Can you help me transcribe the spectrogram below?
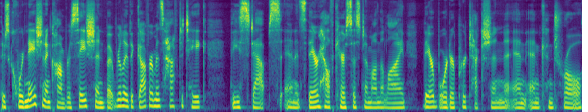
there's coordination and conversation, but really the governments have to take these steps, and it's their healthcare system on the line, their border protection and and control.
